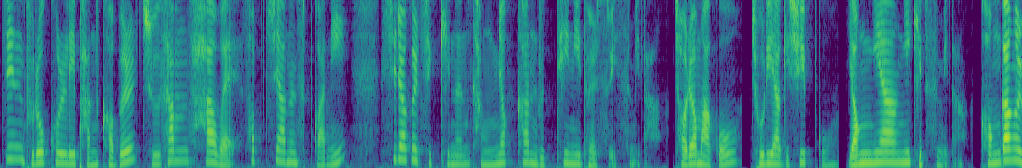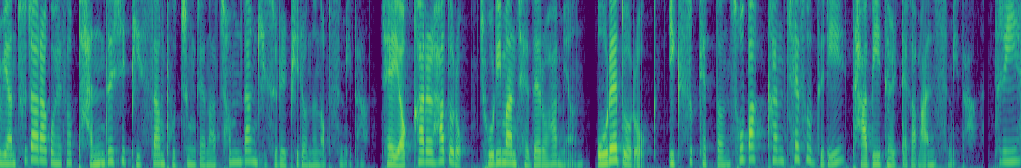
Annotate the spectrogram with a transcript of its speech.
찐 브로콜리 반 컵을 주 3, 4회 섭취하는 습관이 시력을 지키는 강력한 루틴이 될 수 있습니다. 저렴하고 조리하기 쉽고 영양이 깊습니다. 건강을 위한 투자라고 해서 반드시 비싼 보충제나 첨단 기술일 필요는 없습니다. 제 역할을 하도록 조리만 제대로 하면 오래도록 익숙했던 소박한 채소들이 답이 될 때가 많습니다. 트리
